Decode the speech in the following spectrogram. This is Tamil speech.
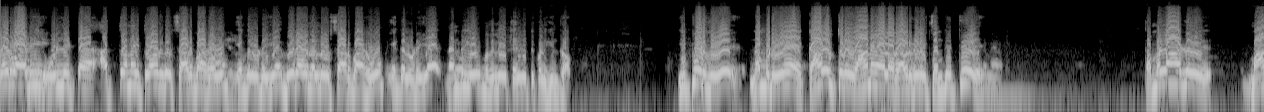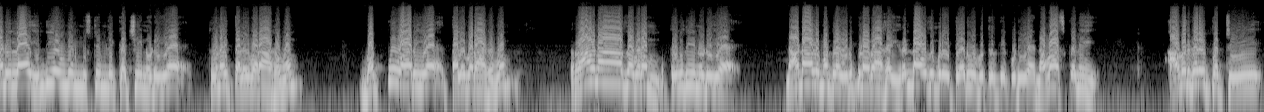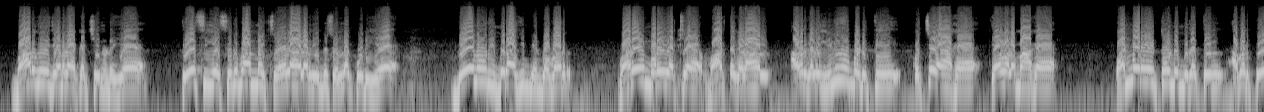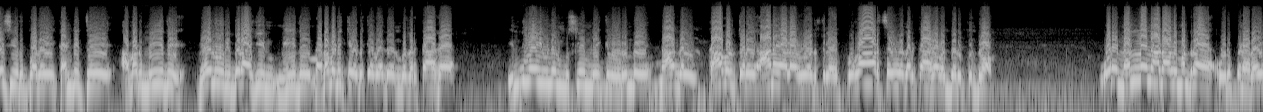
ஏர்வாடி உள்ளிட்ட அத்தனை தோழர்கள் சார்பாகவும் எங்களுடைய வீரவநல்லூர் சார்பாகவும் எங்களுடைய நன்றியை முதலில் தெரிவித்துக் கொள்கின்றோம். இப்பொழுது நம்முடைய காவல்துறை ஆணையாளர் அவர்களை சந்தித்து தமிழ்நாடு மாநில இந்திய யூனியன் முஸ்லீம் லீக் கட்சியினுடைய துணைத் தலைவராகவும் வக்பு வாரிய தலைவராகவும் ராமநாதபுரம் தொகுதியினுடைய நாடாளுமன்ற உறுப்பினராக இரண்டாவது முறை தேர்வு பெற்றிருக்கக்கூடிய நவாஸ்கனி அவர்களை பற்றி பாரதிய ஜனதா கட்சியினுடைய தேசிய சிறுபான்மை செயலாளர் என்று சொல்லக்கூடிய வேலூர் இப்ராஹிம் என்பவர் வரைமுறையற்ற வார்த்தைகளால் அவர்களை இழிவுபடுத்தி கொச்சையாக கேவலமாக வன்முறையை தூண்டும் விதத்தில் அவர் பேசியிருப்பதை கண்டித்து அவர் மீது வேலூர் இப்ராஹிம் மீது நடவடிக்கை எடுக்க வேண்டும் என்பதற்காக இந்திய யூனியன் முஸ்லீம் லீக்கில் இருந்து நாங்கள் காவல்துறை ஆணையாளர்களிடத்தில் புகார் செய்வதற்காக வந்திருக்கின்றோம். ஒரு நல்ல நாடாளுமன்ற உறுப்பினரை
